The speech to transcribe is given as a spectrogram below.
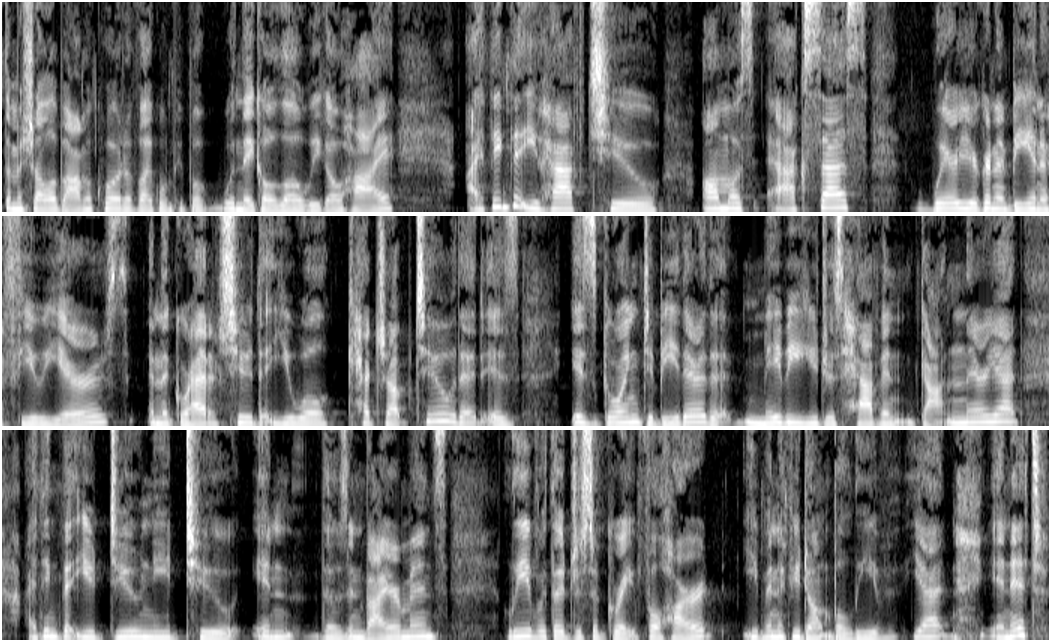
the Michelle Obama quote of like when people when they go low we go high I think that you have to almost access where you're going to be in a few years and the gratitude that you will catch up to that is is going to be there that maybe you just haven't gotten there yet. I think that you do need to, in those environments, leave with a, just a grateful heart, even if you don't believe yet in it.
